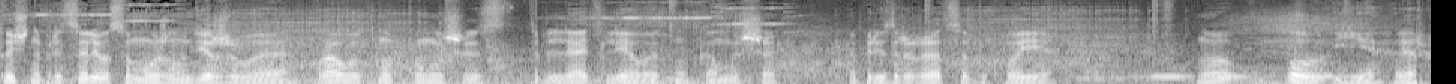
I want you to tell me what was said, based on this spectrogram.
Точно прицеливаться можно, удерживая правую кнопку мыши, стрелять левая кнопка мыши, а перезаряжаться буква Е. Ну, о, Е, Р.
